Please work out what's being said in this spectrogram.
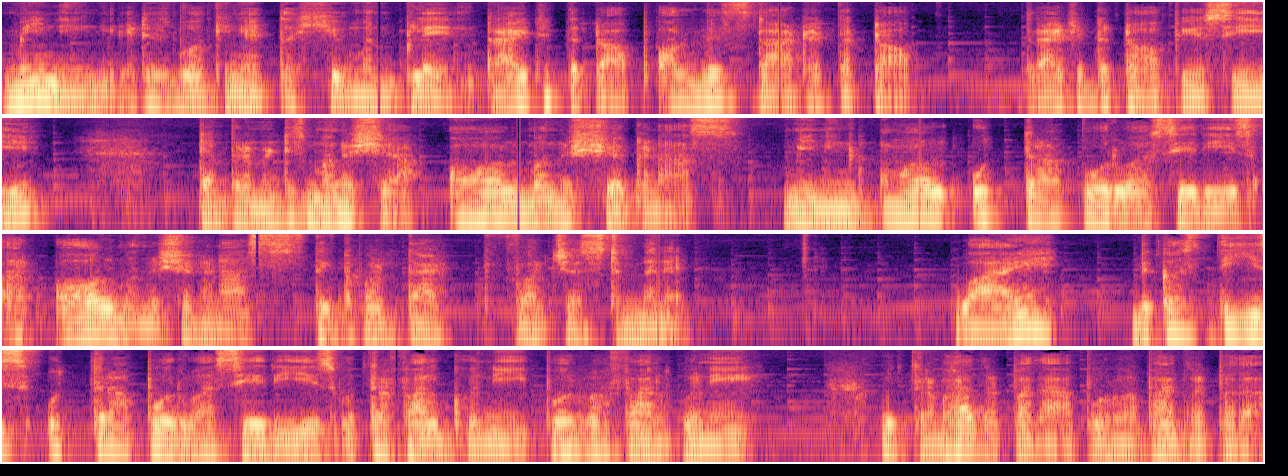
meaning it is working at the human plane, right at the top. Always start at the top. Right at the top, you see temperament is Manushya. All Manushya Ganas, meaning all Uttara Purva series are all Manushya Ganas. Think about that for just a minute. Why? Because these Uttara Purva series, Uttara Falguni, Purva Falguni, Uttara Bhadrapada, Purva Bhadrapada,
